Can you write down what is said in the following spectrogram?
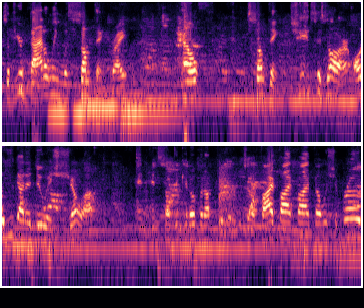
So if you're battling with something, right? Health, something, chances are all you got to do is show up and, and something can open up for you. So 555 Fellowship Road,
